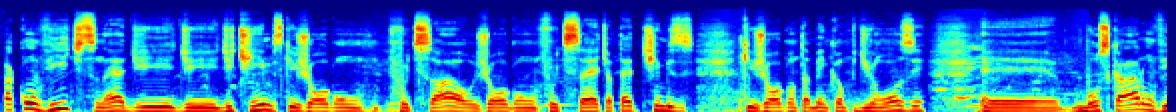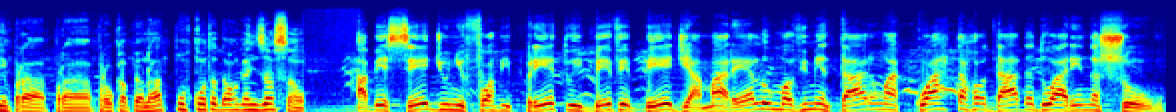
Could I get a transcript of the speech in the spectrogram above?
Há convites né, de, de, de, times que jogam futsal, jogam futsal, até times que jogam também campo de 11, é, buscaram vir para o campeonato por conta da organização. ABC de uniforme preto e BVB de amarelo movimentaram a quarta rodada do Arena Show.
